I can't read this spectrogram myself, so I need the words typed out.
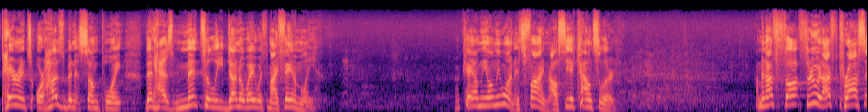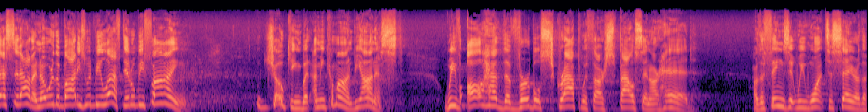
parent or husband at some point that has mentally done away with my family. Okay, I'm the only one. It's fine. I'll see a counselor. I mean, I've thought through it, I've processed it out. I know where the bodies would be left. It'll be fine. I'm joking, but I mean, come on, be honest. We've all had the verbal scrap with our spouse in our head, or the things that we want to say, or the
